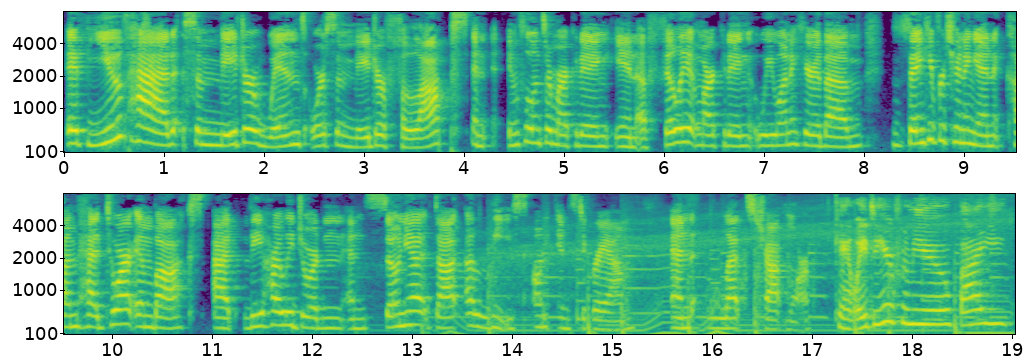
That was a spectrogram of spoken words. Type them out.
If you've had some major wins or some major flops in influencer marketing, in affiliate marketing, we want to hear them. Thank you for tuning in. Come head to our inbox at the Harley Jordan and Sonia.Elyss on Instagram. and let's chat more. Can't wait to hear from you. Bye.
